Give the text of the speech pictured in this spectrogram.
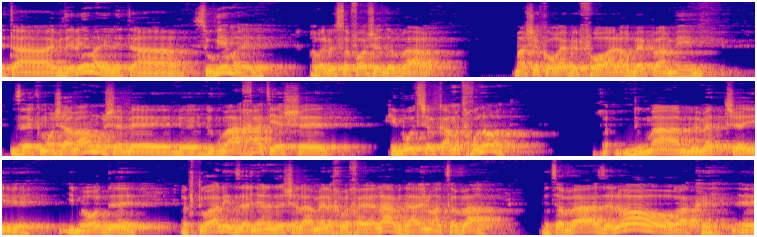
את ההבדלים האלה, את הסוגים האלה. אבל בסופו של דבר, מה שקורה בפועל הרבה פעמים זה כמו שאמרנו שבדוגמה אחת יש אה, קיבוץ של כמה תכונות. דוגמה באמת שהיא מאוד אה, אקטואלית זה העניין הזה של המלך וחייליו, דהיינו הצבא. בצבא זה לא רק אה,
